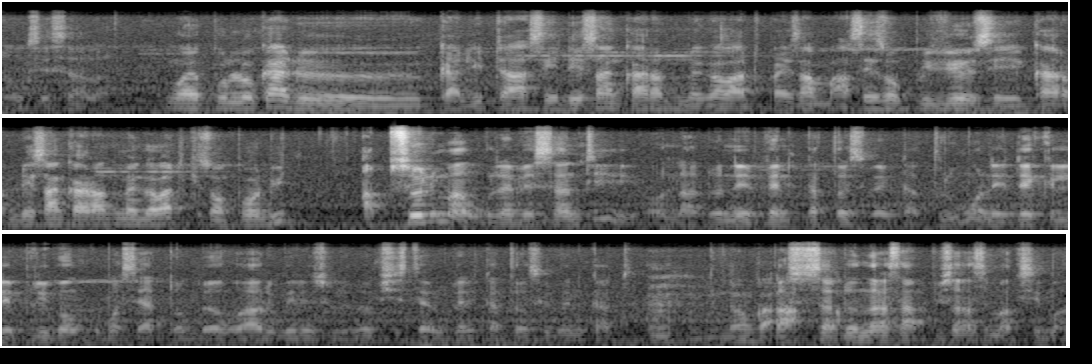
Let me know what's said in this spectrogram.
Donc c'est ça là. Ouais, pour le cas de Kalita, c'est 240 MW. Par exemple, en saison pluvieuse, c'est 40 240 MW qui sont produits. Absolument, vous l'avez senti, on a donné 24 heures sur 24 tout le monde et dès que les pluies vont commencer à tomber, on va revenir sur le même système 24 heures sur 24. Donc, à, Parce que ça donnera sa puissance maximale.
